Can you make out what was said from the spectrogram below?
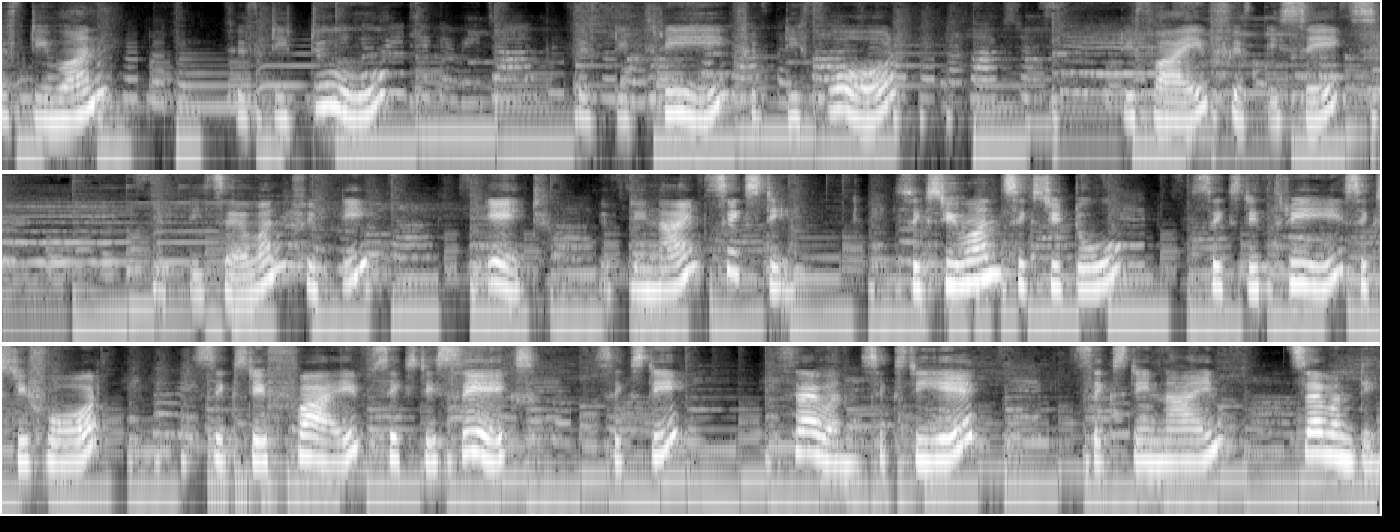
51 52 53 54 55 56 57 58 59 60 61 62 63 64 65 66 67 68 69 70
